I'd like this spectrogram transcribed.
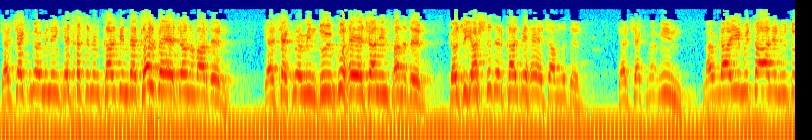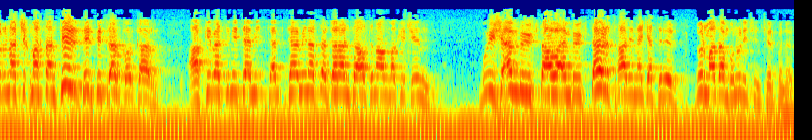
Gerçek müminin gecesinin kalbinde kalp heyecanı vardır. Gerçek mümin duygu heyecan insanıdır. Gözü yaşlıdır, kalbi heyecanlıdır. Gerçek mümin Mevla-i Müteal'in huzuruna çıkmaktan tir tir titrer korkar. Akıbetini tem, tem, teminatla garanti altına almak için bu işi en büyük dava, en büyük dert haline getirir. Durmadan bunun için çırpınır.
